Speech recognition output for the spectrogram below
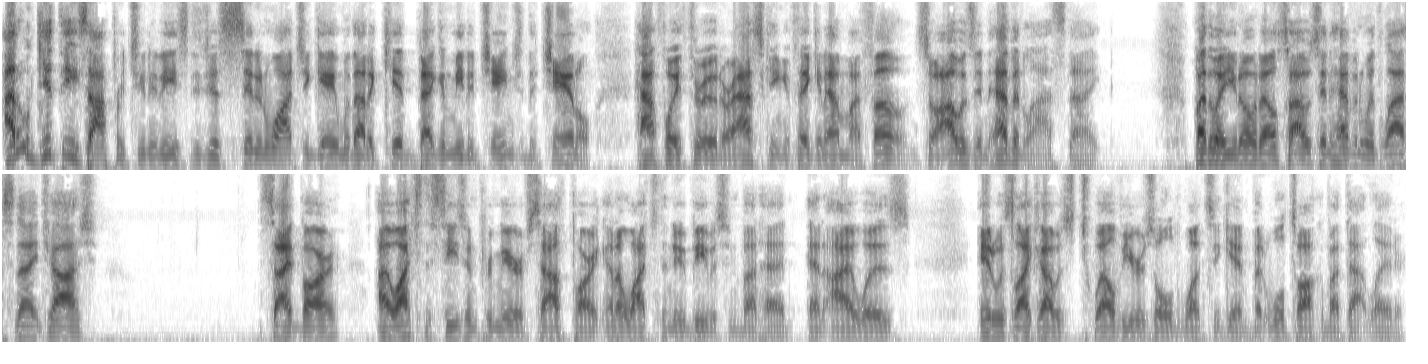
I don't get these opportunities to just sit and watch a game without a kid begging me to change the channel halfway through it or asking if they can have my phone. So I was in heaven last night. By the way, you know what else I was in heaven with last night, Josh? Sidebar. I watched the season premiere of South Park and I watched the new Beavis and Butthead, and I was it was like I was 12 years old once again, but we'll talk about that later.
